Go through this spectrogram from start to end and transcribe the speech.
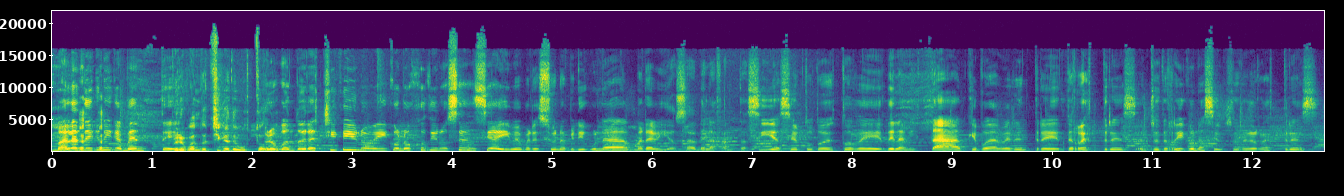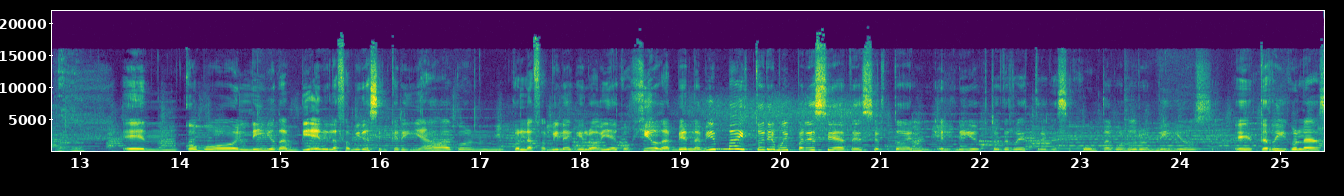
Mala técnicamente. Pero cuando chica te gustó. Pero ¿no? cuando era chica yo lo veí con ojos de inocencia y me pareció una película maravillosa, de la fantasía, ¿cierto? Todo esto de, de la amistad que puede haber entre terrestres, entre terrícolas y extraterrestres, Ajá. En cómo el niño también y la familia se encariñaba con, con la familia que lo había acogido también. La misma historia muy parecida, ¿de ¿cierto? El, el niño extraterrestre que se junta con otros niños eh, terrícolas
